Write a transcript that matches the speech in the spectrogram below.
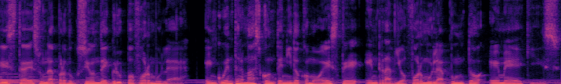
Esta es una producción de Grupo Fórmula. Encuentra más contenido como este en radioformula.mx.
